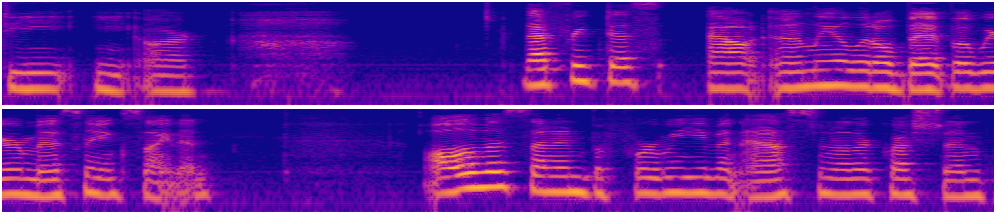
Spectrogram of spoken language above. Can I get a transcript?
D E R. That freaked us out only a little bit, but we were mostly excited. All of a sudden, before we even asked another question,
